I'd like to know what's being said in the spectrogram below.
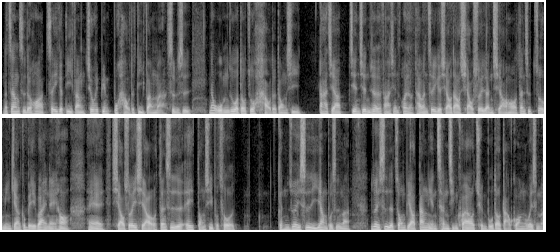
那这样子的话，这一个地方就会变不好的地方嘛，是不是？那我们如果都做好的东西，大家渐渐就会发现，哎呦，台湾这个小岛小虽然小哈，但是做物件个袂歹呢哈，哎，小虽小，但是哎，东西不错。跟瑞士一样，不是吗？瑞士的钟表当年曾经快要全部都倒光了，为什么？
